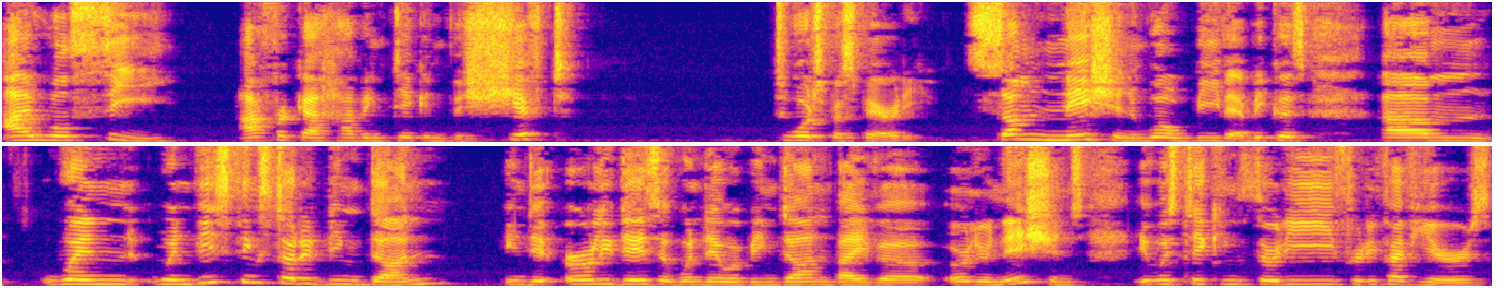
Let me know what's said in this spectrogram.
I will see Africa having taken the shift towards prosperity. Some nation will be there because um, when when these things started being done in the early days of when they were being done by the earlier nations, it was taking 30, 35 years.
